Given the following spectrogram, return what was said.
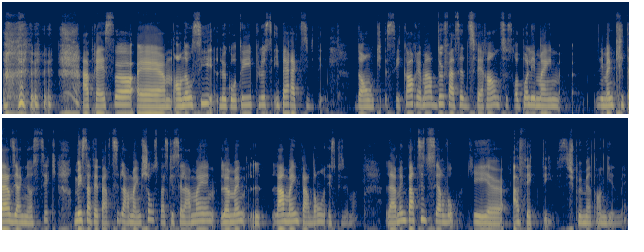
Après ça, euh, on a aussi le côté plus hyperactivité. Donc, c'est carrément deux facettes différentes. Ce ne sera pas les mêmes, les mêmes critères diagnostiques, mais ça fait partie de la même chose parce que c'est la même, le même, la même, pardon, excusez-moi, la même partie du cerveau qui est euh, affectée, si je peux mettre entre guillemets.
